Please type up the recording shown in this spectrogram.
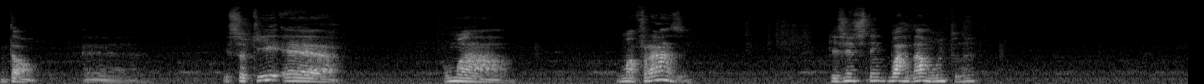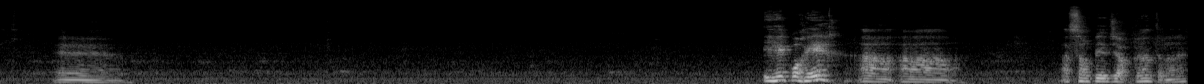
Então, é, isso aqui é uma, uma frase que a gente tem que guardar muito, né? É... E recorrer a, a, a São Pedro de Alcântara, né?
